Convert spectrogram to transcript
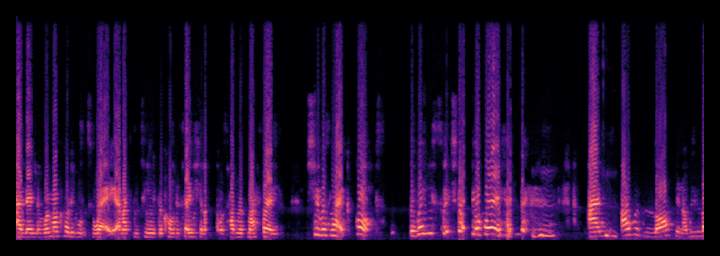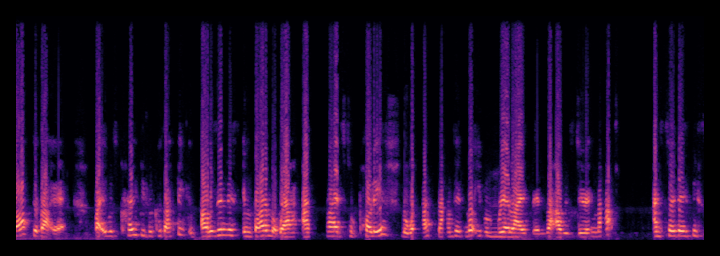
and then when my colleague walked away and I continued the conversation I was having with my friend, she was like, Pops, the way you switched up your voice. Mm-hmm. and I was laughing. I we laughed about it, but it was crazy because I think I was in this environment where I tried to polish the way I sounded, not even mm-hmm. realizing that I was doing that. And so there's this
